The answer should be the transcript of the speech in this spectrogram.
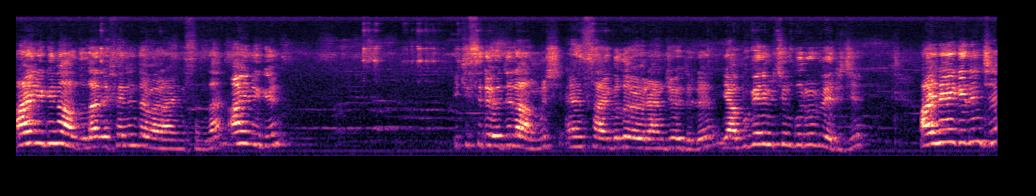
Aynı gün aldılar. Efe'nin de var aynısından. Aynı gün ikisi de ödül almış. En saygılı öğrenci ödülü. Ya bu benim için gurur verici. Aynaya gelince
